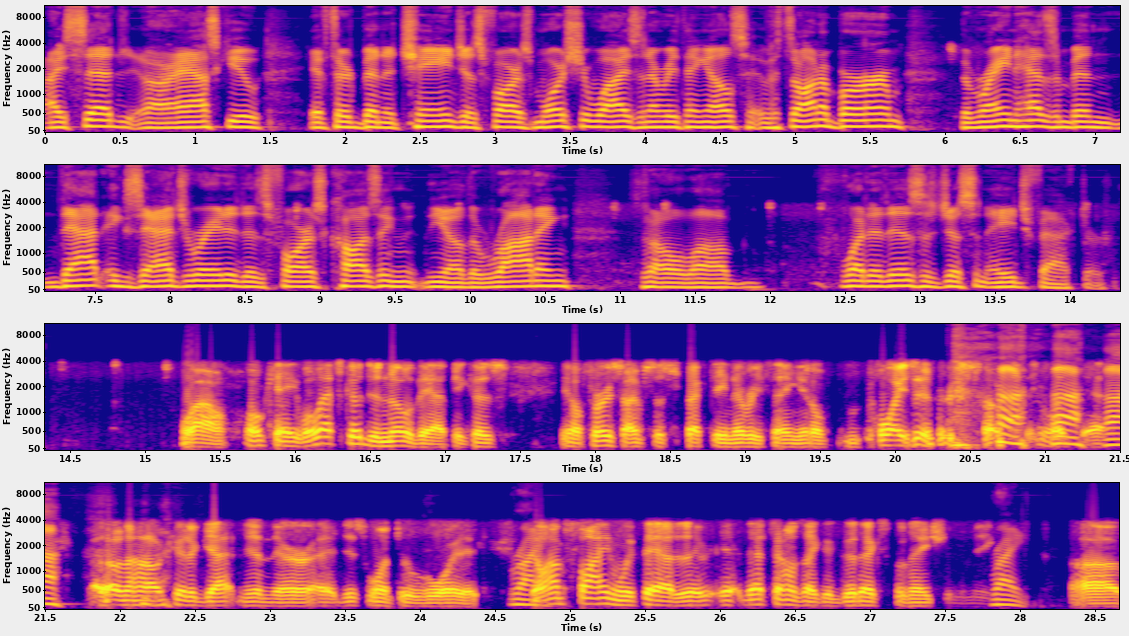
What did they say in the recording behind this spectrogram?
I said or I asked you if there'd been a change as far as moisture wise and everything else. If it's on a berm, the rain hasn't been that exaggerated as far as causing, you know, the rotting. So uh, what it is is just an age factor. Wow. Okay. Well, that's good to know that because you know, first I'm suspecting everything, you know, poison or something like that. I don't know how it could have gotten in there. I just want to avoid it. Right. No, I'm fine with that. That sounds like a good explanation to me. Right. Uh,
